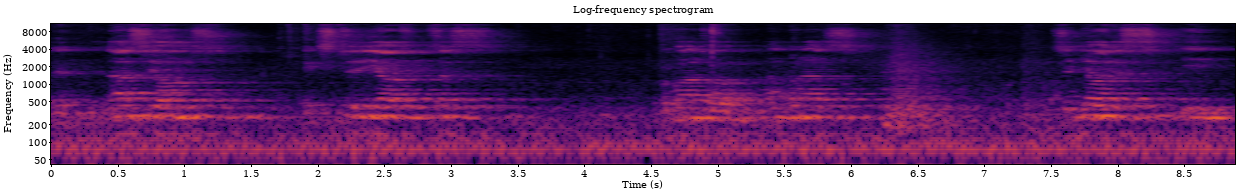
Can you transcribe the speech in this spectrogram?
de Relaciones Exteriores, Roberto Andonas, señores y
